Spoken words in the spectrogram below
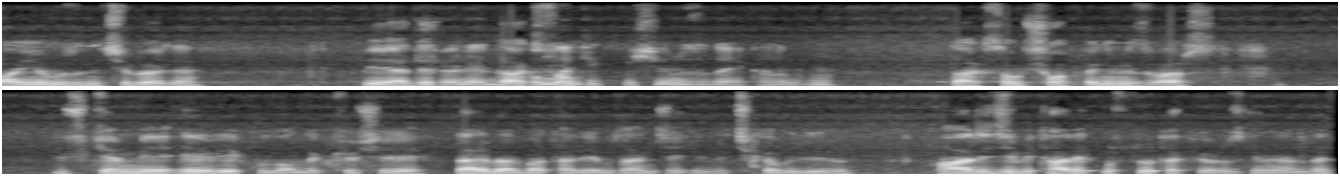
Banyomuzun içi böyle. Bir adet Şöyle dokunmatik ışığımızı da yakalım. Hı. Daxon şofbenimiz var. Üçgen bir evye kullandık köşeye. Berber bataryamız aynı şekilde çıkabiliyor. Harici bir taret musluğu takıyoruz genelde.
